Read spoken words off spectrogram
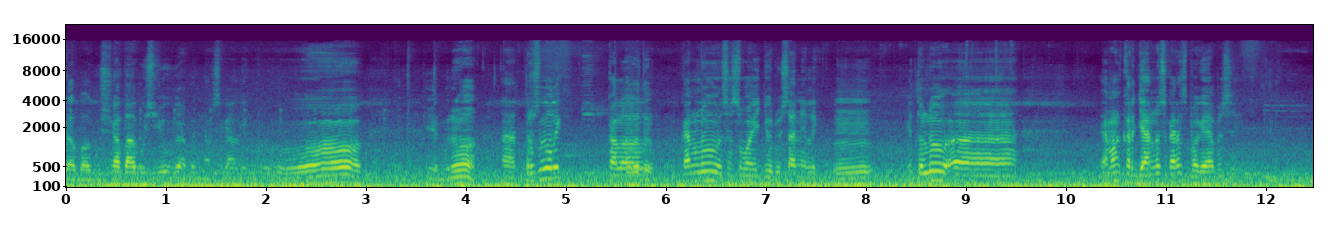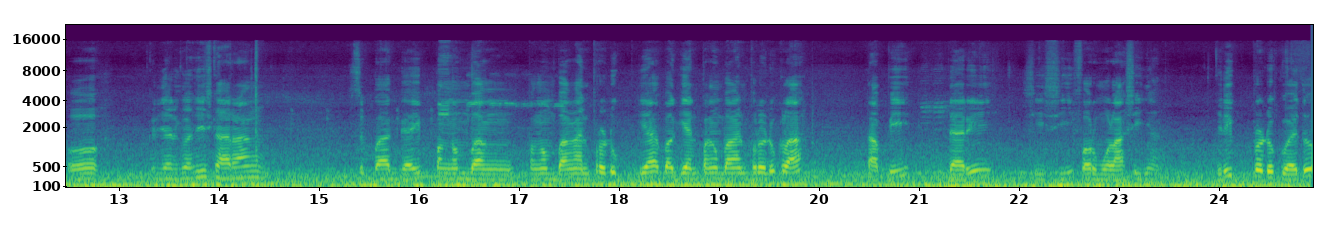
nggak bagus nggak bagus juga benar sekali bro. Iya, bro. Nah terus lu Lik, kalau kan lu sesuai jurusan nih Lik. Hmm. itu lu eh, emang kerjaan lu sekarang sebagai apa sih? Oh kerjaan gua sih sekarang sebagai pengembang pengembangan produk ya bagian pengembangan produk lah. Tapi dari sisi formulasinya. Jadi produk gua itu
